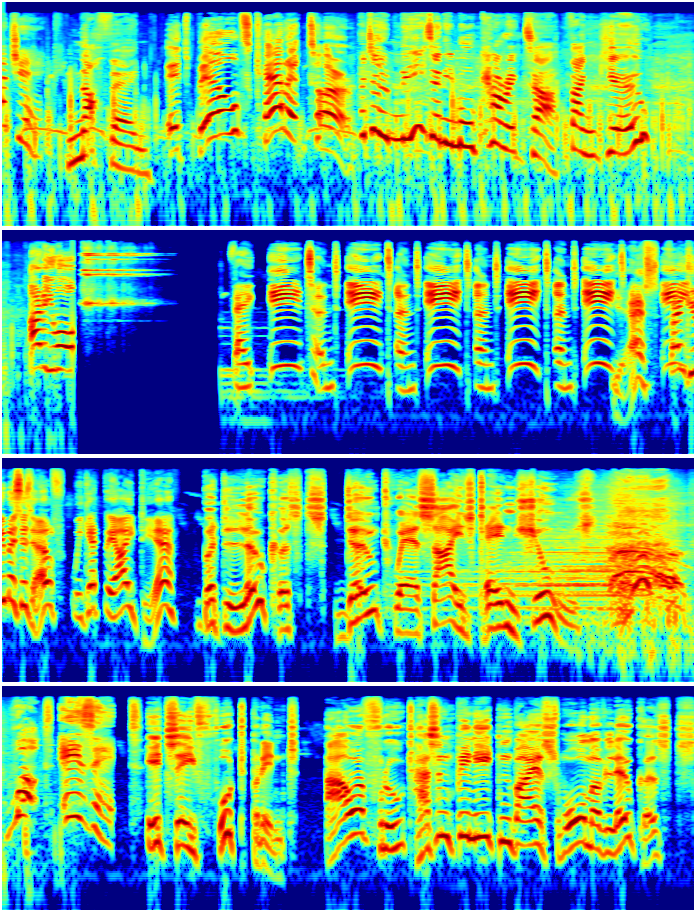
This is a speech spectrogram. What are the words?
magic? Nothing. It builds character. I don't need any more character, thank you. Are you all... They eat and eat and eat and eat and eat. Yes, and thank eat. you, Mrs. Elf. We get the idea. But locusts don't wear size 10 shoes. What is it? It's a footprint. Our fruit hasn't been eaten by a swarm of locusts.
